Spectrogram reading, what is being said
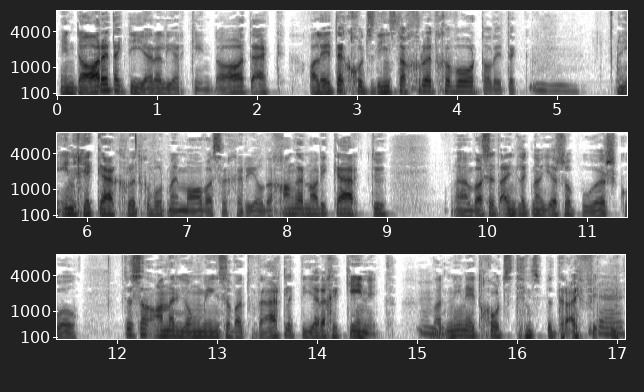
en daar het ek die Here leer ken. Daar het ek al het ek godsdienstig groot geword, al het ek in die NG Kerk groot geword, my ma was 'n gereelde ganger na die kerk toe. Ehm was dit eintlik nou eers op hoërskool tussen ander jong mense wat werklik die Here geken het wat nie net godsdiens bedryf het nie.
